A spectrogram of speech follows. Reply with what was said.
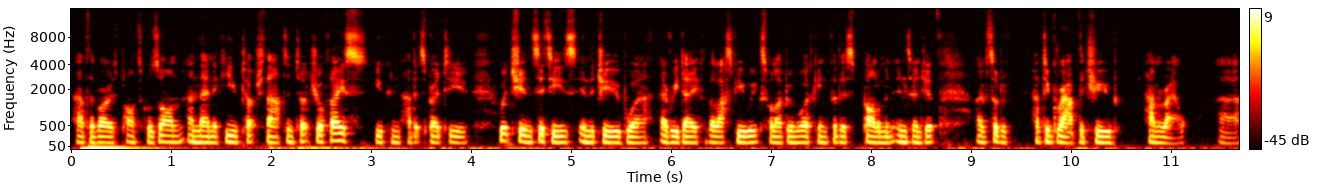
have the virus particles on, and then if you touch that and touch your face, you can have it spread to you. Which in cities in the tube, where every day for the last few weeks while I've been working for this Parliament internship, I've sort of had to grab the tube handrail uh,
